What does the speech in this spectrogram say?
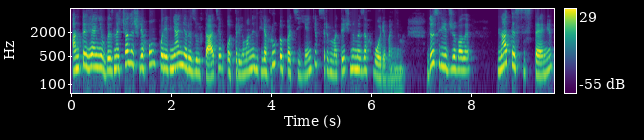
антигенів визначали шляхом порівняння результатів, отриманих для групи пацієнтів з ревматичними захворюваннями. Досліджували на тест-системі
